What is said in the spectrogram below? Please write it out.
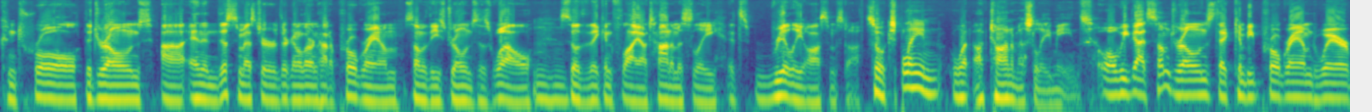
control the drones. Uh, and then this semester, they're going to learn how to program some of these drones as well mm-hmm. so that they can fly autonomously. It's really awesome stuff. So, explain what autonomously means. Well, we've got some drones that can be programmed where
